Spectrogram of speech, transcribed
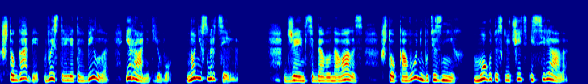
что Габи выстрелит в Билла и ранит его, но не смертельно. Джейн всегда волновалась, что кого-нибудь из них могут исключить из сериала,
